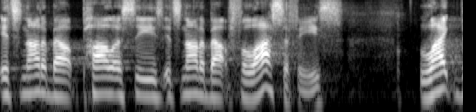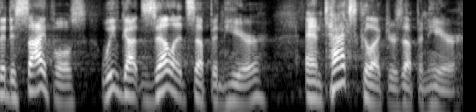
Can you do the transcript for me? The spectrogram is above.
it's not about policies, it's not about philosophies like the disciples, we've got zealots up in here and tax collectors up in here.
